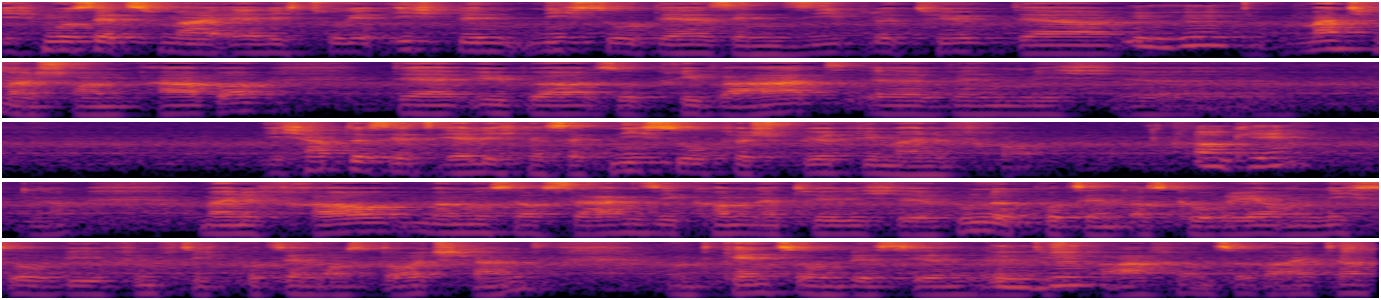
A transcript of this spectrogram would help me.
ich muss jetzt mal ehrlich zugeben, ich bin nicht so der sensible Typ, der mhm. manchmal schon, aber der über so privat, äh, wenn mich, äh, ich habe das jetzt ehrlich gesagt nicht so verspürt wie meine Frau. Okay. Ja? Meine Frau, man muss auch sagen, sie kommt natürlich 100% äh, aus Korea und nicht so wie 50% aus Deutschland und kennt so ein bisschen äh, mhm. die Sprache und so weiter.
